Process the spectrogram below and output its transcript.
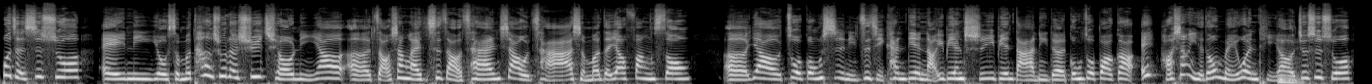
或者是说，哎、欸，你有什么特殊的需求，你要呃早上来吃早餐、下午茶什么的，要放松。呃，要做公事，你自己看电脑，一边吃一边打你的工作报告，哎，好像也都没问题哦。嗯、就是说，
